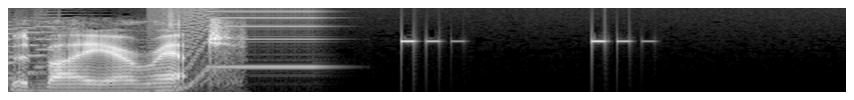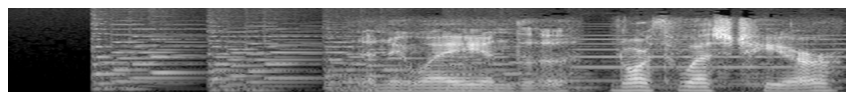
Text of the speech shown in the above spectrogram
Goodbye, Air Rat. Anyway, in the northwest here,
